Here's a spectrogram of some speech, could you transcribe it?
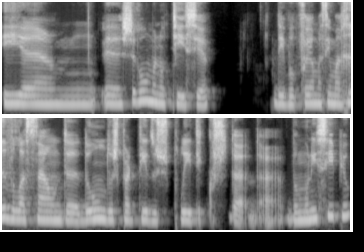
e um, eh, chegou uma notícia. Foi uma, assim, uma revelação de, de um dos partidos políticos da, da, do município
